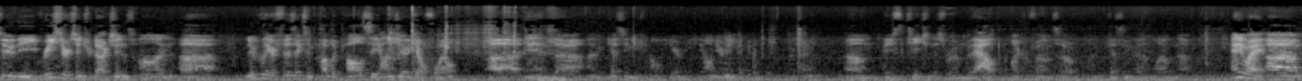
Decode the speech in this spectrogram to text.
to the research introductions on uh, nuclear physics and public policy. I'm Jerry Gilfoyle, uh, and uh, I'm guessing you can all hear me. Can you all hear me? Okay. Um, I used to teach in this room without the microphone, so I'm guessing that I'm loud enough. Anyway, um,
